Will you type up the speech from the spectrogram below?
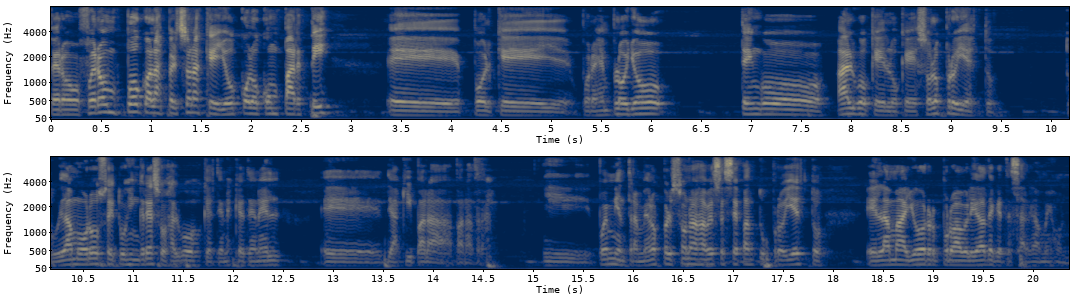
Pero fueron pocas las personas que yo lo compartí, eh, porque, por ejemplo, yo tengo algo que lo que son los proyectos tu vida amorosa y tus ingresos es algo que tienes que tener eh, de aquí para, atrás. Y pues mientras menos personas a veces sepan tu proyecto, es la mayor probabilidad de que te salga mejor.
